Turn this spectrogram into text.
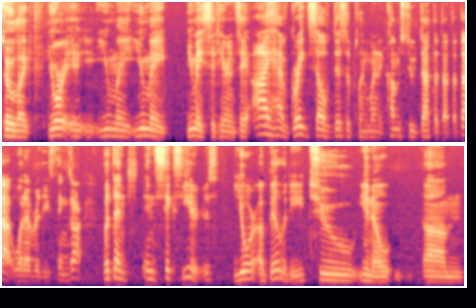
so like you're you may you may you may sit here and say i have great self-discipline when it comes to dot dot dot dot dot whatever these things are. But then in six years your ability to you know um,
